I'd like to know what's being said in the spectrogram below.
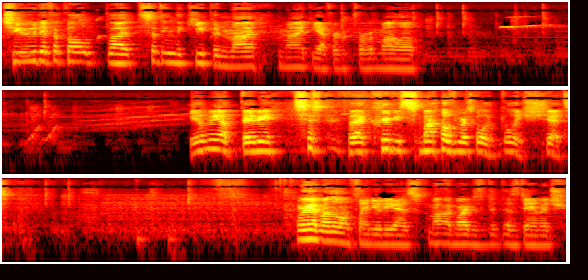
too difficult, but something to keep in mind. mind yeah, for, for Mallow. Heal me up, baby. That creepy smile of yours. Holy, holy shit. We're at my little flame duty as Mar does, does damage.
